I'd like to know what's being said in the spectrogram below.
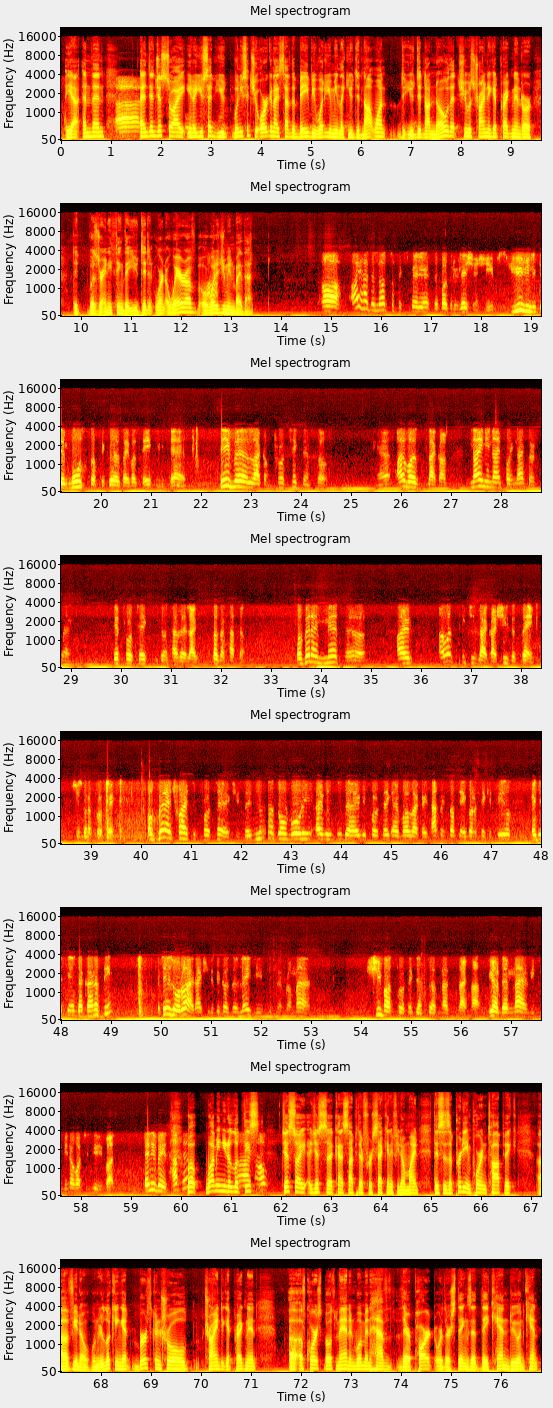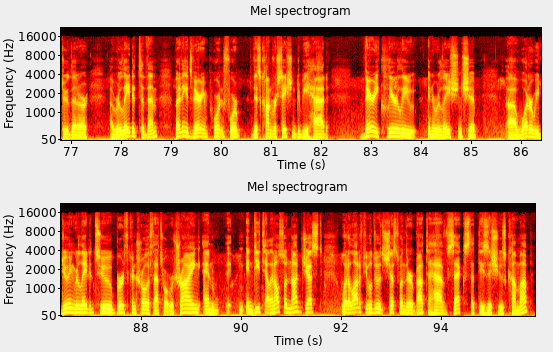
Yeah, and then Uh, and then just so I, you know, you said you when you said you organized to have the baby. What do you mean? Like you did not want, you did not know that she was trying to get pregnant, or did was there anything that you didn't weren't aware of, or what did you mean by that? uh, I had a lot of experience about relationships. Usually, the most of the girls I was dating them, they were like a protect themselves. Yeah? I was like a 99.9 percent. They protect. You don't have a like doesn't happen. But when I met her, I I was thinking like uh, she's the same. She's gonna protect. But when I tried to protect, she said, "No, don't worry. I will do that. I will protect. I will like it happened something. I'm gonna take a pill, medicine, that kind of thing." It is all right actually because the lady is different from man. She must protect themselves, not like us. We are the man. We, we know what to do. But anyway, it happened. Well, well, I mean, you know, look, Uh, these. Just so I I just uh, kind of stop you there for a second, if you don't mind. This is a pretty important topic of you know when we're looking at birth control, trying to get pregnant. Uh, of course, both men and women have their part, or there's things that they can do and can't do that are uh, related to them. But I think it's very important for this conversation to be had very clearly in a relationship. Uh, what are we doing related to birth control if that's what we're trying and in detail? And also not just what a lot of people do it's just when they're about to have sex that these issues come up.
